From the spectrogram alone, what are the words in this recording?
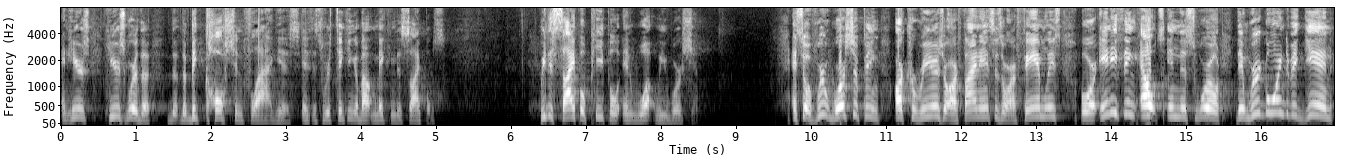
And here's, here's where the, the, the big caution flag is as we're thinking about making disciples. We disciple people in what we worship. And so, if we're worshiping our careers or our finances or our families or anything else in this world, then we're going to begin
